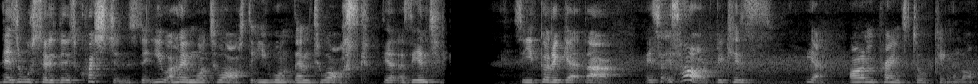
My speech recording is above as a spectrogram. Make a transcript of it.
there's also those questions that you at home want to ask that you want them to ask as the interview. So you've got to get that. It's it's hard because yeah, I'm prone to talking a lot.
